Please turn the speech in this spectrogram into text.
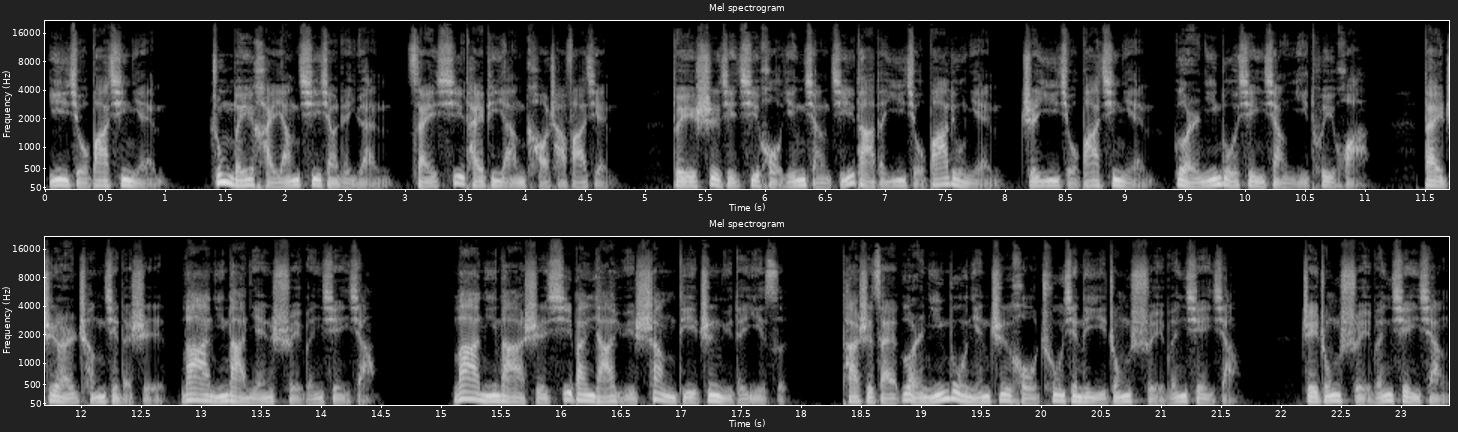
一九八七年，中美海洋气象人员在西太平洋考察发现，对世界气候影响极大的一九八六年至一九八七年厄尔尼诺现象已退化，代之而呈现的是拉尼娜年水文现象。拉尼娜是西班牙语“上帝之女”的意思。它是在厄尔尼诺年之后出现的一种水温现象，这种水温现象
